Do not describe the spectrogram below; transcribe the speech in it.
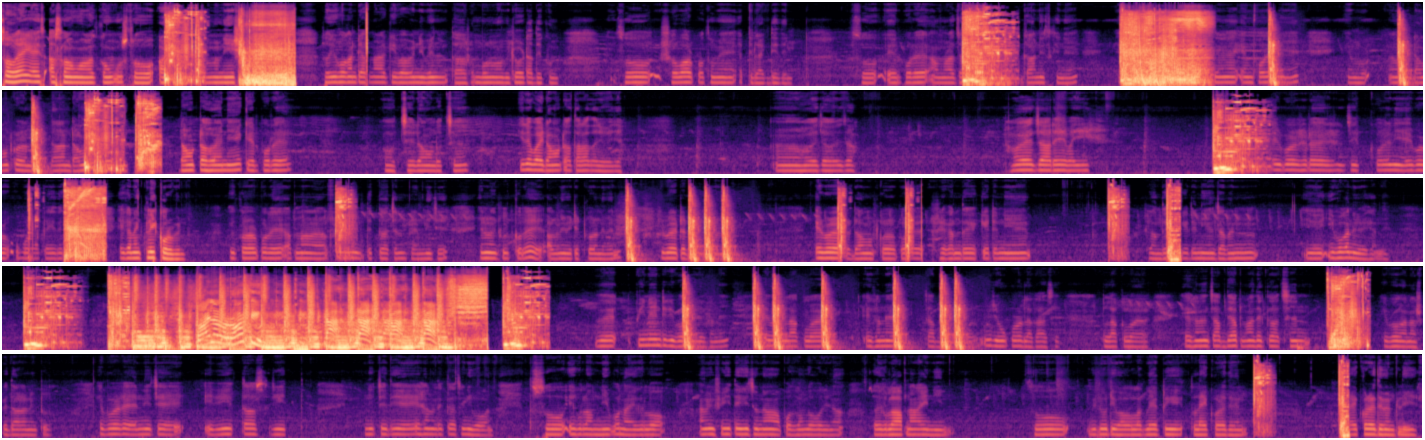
So hey guys আসসালামু আলাইকুম আমরা নিয়ে এসেছি তো এই বাগানটি আপনারা কীভাবে নেবেন তা সম্পূর্ণ ভিডিওটা দেখুন। সো সবার প্রথমে একটি লাইক দিয়ে দিন। সো এরপরে আমরা যাব গান স্ক্রিনে। স্ক্রিনে এম ফোরে নিয়ে ডাউনলোড করে নিই। ডাউনলোড ডাউনলোডটা হয়ে নিয়ে এরপরে হচ্ছে ডাউনলোড হচ্ছে। কিরে ভাই, ডাউনলোডটা তাড়াতাড়ি হয়ে যা। হয়ে যা হয়ে যা। হয়ে যা রে ভাই। এরপরে সেটা চেক করে নিয়ে এরপর উপরে একটা এখানে ক্লিক করবেন। ক্লিক করার পরে আপনার দেখতে পাচ্ছেন ফ্রেম নিচে। এখানে ক্লিক করে আনলিমিটেড করে নেবেন। এরপর এটা ডাউনলোড করে এটা ডাউনলোড করার পরে সেখান থেকে কেটে নিয়ে সেখান থেকে কেটে নিয়ে যাবেন ইভোগানের এখানে। পি নাইনটি এখানে এবার লাখ লয়ার এখানে চাপ। ওই যে উপরে লেখা আছে লাখ লয়ার। এখানে চাপ দিয়ে আপনারা দেখতে পাচ্ছেন ইভোগান আসবে দাঁড়ান একটু। এরপরে নিচে রিতাস রিত নিচে দিয়ে এখানে দেখতে পাচ্ছি নিবন সো এগুলো আমি নিব না, এগুলো আমি ফ্রিতে কিছু না, পছন্দ করি না। তো এগুলো আপনারাই নিন। সো ভিডিওটি ভালো লাগলে একটি লাইক করে দেবেন। লাইক করে দেবেন, প্লিজ।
